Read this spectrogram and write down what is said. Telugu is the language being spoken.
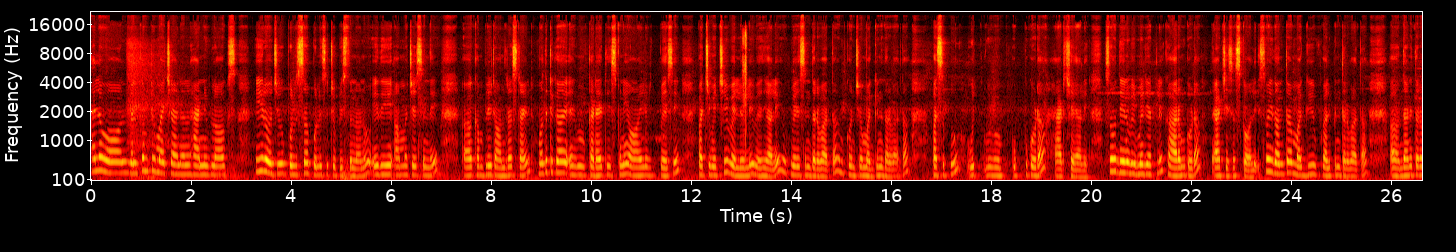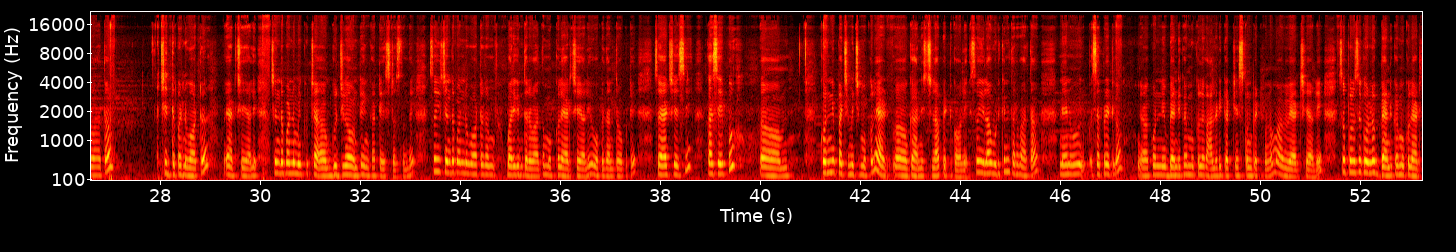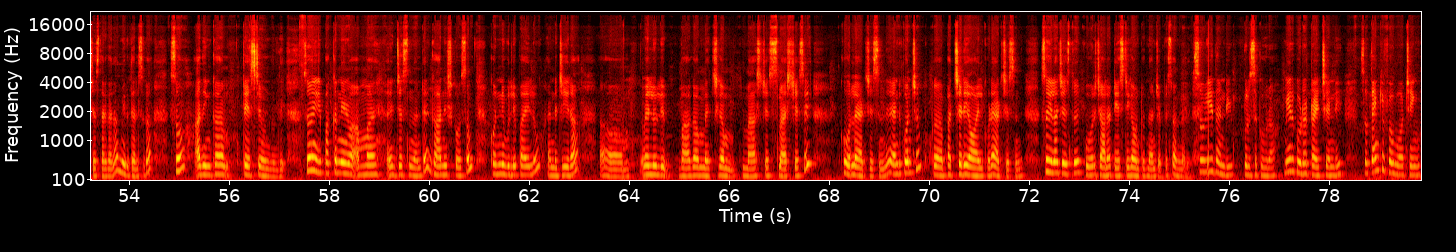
Hello all welcome to my channel Hani blogs ఈరోజు పులుస పులుసు చూపిస్తున్నాను. ఇది అమ్మ చేసింది కంప్లీట్ ఆంధ్ర స్టైల్. మొదటిగా కడాయి తీసుకుని ఆయిల్ వేసి పచ్చిమిర్చి వెల్లుల్లి వేయాలి. వేసిన తర్వాత కొంచెం మగ్గిన తర్వాత పసుపు ఉప్పు కూడా యాడ్ చేయాలి. సో దీని ఇమ్మీడియట్లీ కారం కూడా యాడ్ చేసేసుకోవాలి. సో ఇదంతా మగ్గి కలిపిన తర్వాత దాని తర్వాత చింతపండు వాటర్ యాడ్ చేయాలి. చింతపండు మీకు చా గుజ్జుగా ఉంటే ఇంకా టేస్ట్ వస్తుంది. సో ఈ చింతపండు వాటర్ మరిగిన తర్వాత ముక్కలు యాడ్ చేయాలి ఒకదానితో ఒకటి. సో యాడ్ చేసి కాసేపు కొన్ని పచ్చిమిర్చి ముక్కలు యాడ్ గార్నిష్లా పెట్టుకోవాలి. సో ఇలా ఉడికిన తర్వాత నేను సపరేట్గా కొన్ని బెండకాయ ముక్కలు ఆల్రెడీ కట్ చేసుకొని పెట్టుకున్నాం అవి యాడ్ చేయాలి. సో పులుసుకూరలో బెండకాయ ముక్కలు యాడ్ చేస్తారు కదా మీకు తెలుసుగా. సో అది ఇంకా టేస్టీ ఉంటుంది. సో ఈ పక్కన నేను అమ్మ ఏం చేస్తుందంటే గార్నిష్ కోసం కొన్ని ఉల్లిపాయలు అండ్ జీరా వెల్లుల్లి బాగా మెచ్చిగా మ్యాష్ చేసి స్మాష్ చేసి కూరలో యాడ్ చేసింది. అండ్ కొంచెం పచ్చడి ఆయిల్ కూడా యాడ్ చేసింది. సో ఇలా చేస్తే కూర చాలా టేస్టీగా ఉంటుంది అని చెప్పేసి అన్నది. సో ఇదండి పులుసు కూర. మీరు కూడా ట్రై చేయండి. So thank you for watching.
